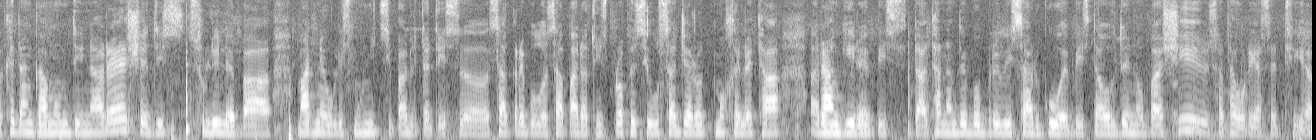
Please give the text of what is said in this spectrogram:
აქედან გამომდინარე შედის ცვლილება მარნეულის მუნიციპალიტეტის საკრებულოს აპარატის პროფესიულ საჯაროდ მოხელეთა რანგირების და თანამდებობრივი სარგუების დაოდენობაში, სათაური ასეთია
